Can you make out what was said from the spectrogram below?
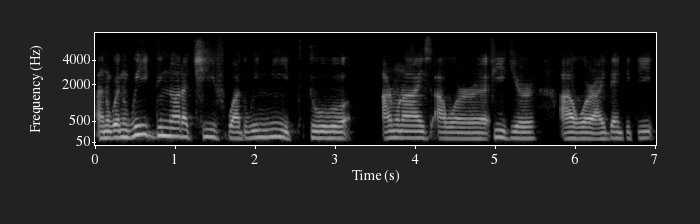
And when we do not achieve what we need to harmonize our figure, our identity,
